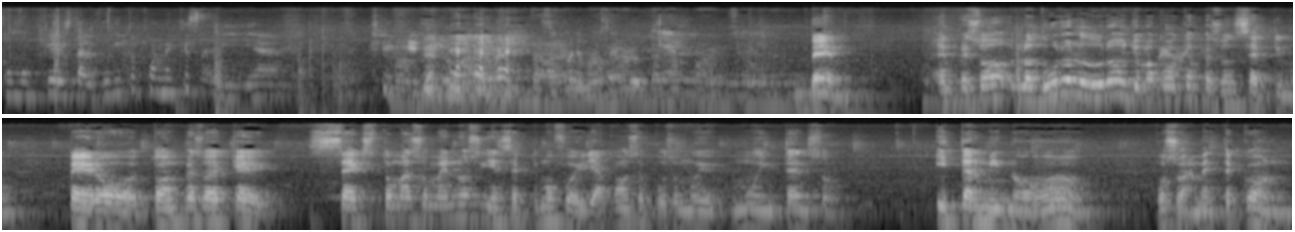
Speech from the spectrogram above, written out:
Como que está el juguito pone quesadilla. Si ponemos el. Ven, empezó, lo duro, lo duro, yo me acuerdo que empezó en séptimo, pero todo empezó de que sexto más o menos y en séptimo fue ya cuando se puso muy, muy intenso. Y terminó, pues obviamente con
